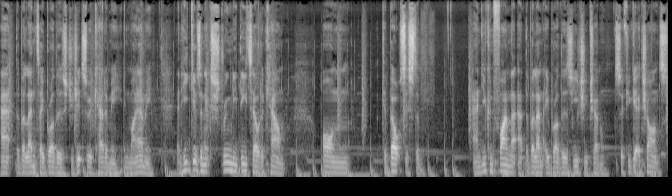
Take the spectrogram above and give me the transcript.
at the Valente Brothers Jiu Jitsu Academy in Miami. And he gives an extremely detailed account on the belt system. And you can find that at the Valente Brothers YouTube channel. So if you get a chance,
